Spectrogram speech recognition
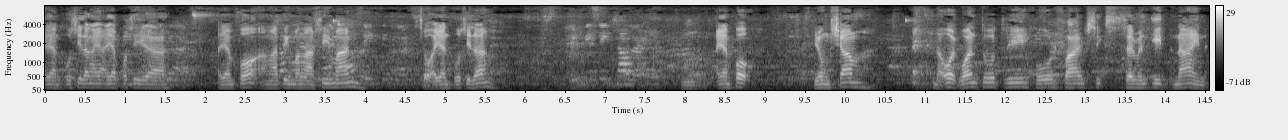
ayan po sila ngayon. Ayan po si, ah, ayan po, ang ating mga seaman. So, ayan po sila. Mm, Ayan po. Yung siyam na O, 1, 2, 3, 4, 5, 6, 7, 8, 9.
